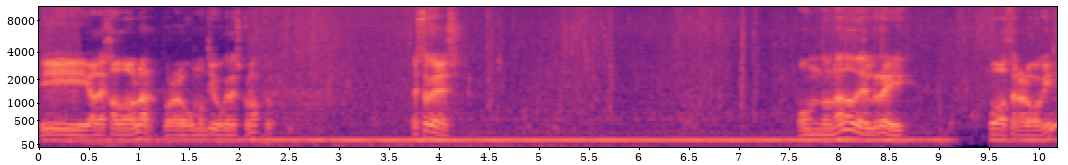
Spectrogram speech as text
Y ha dejado de hablar por algún motivo que desconozco. ¿Esto qué es? Hondonado del Rey. ¿Puedo hacer algo aquí?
